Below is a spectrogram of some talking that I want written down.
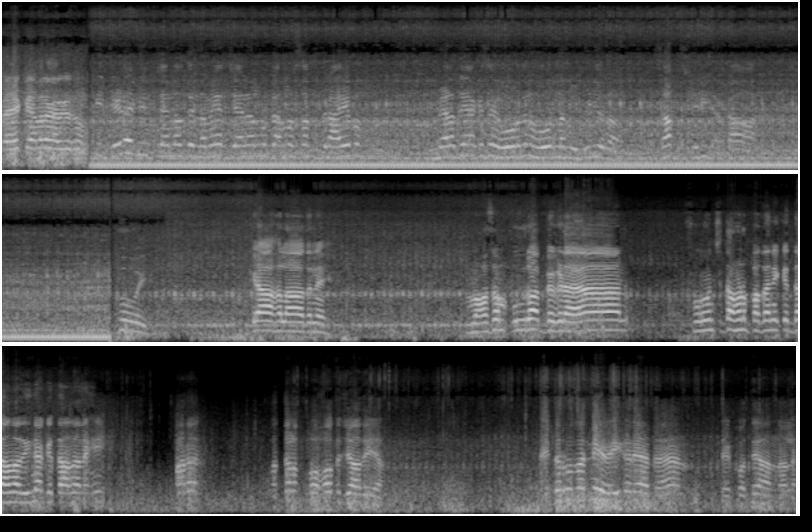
ਬੈਕ ਕੈਮਰਾ ਕਰਕੇ ਸੁਣ ਕਿ ਜਿਹੜੇ ਵੀ ਚੈਨਲ ਤੇ ਨਵੇਂ ਚੈਨਲ ਨੂੰ ਕਰ ਲਓ ਸਬਸਕ੍ਰਾਈਬ ਮਿਲਦੇ ਆ ਕਿਸੇ ਹੋਰ ਦਿਨ ਹੋਰ ਨਵੀਂ ਵੀਡੀਓ ਨਾਲ। ਸਤਿ ਸ਼੍ਰੀ ਅਕਾਲ। ਦੇਖੋ ਬਈ ਕੀ ਹਾਲਾਤ ਨੇ। ਮੌਸਮ ਪੂਰਾ ਵਿਗੜਿਆ ਐਨ। ਫੋਨ 'ਚ ਤਾਂ ਹੁਣ ਪਤਾ ਨਹੀਂ ਕਿੱਦਾਂ ਦਾ ਦੀ ਨਾ ਕਿੱਦਾਂ ਦਾ ਨਹੀਂ। ਪਰ ਬੱਦਲ ਬਹੁਤ ਜ਼ਿਆਦੇ ਆ। ਇਧਰ ਤਾਂ ਹਨੇਰਾ ਹੀ ਕਰਿਆ ਪਿਆ। ਦੇਖੋ ਧਿਆਨ ਨਾਲ।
